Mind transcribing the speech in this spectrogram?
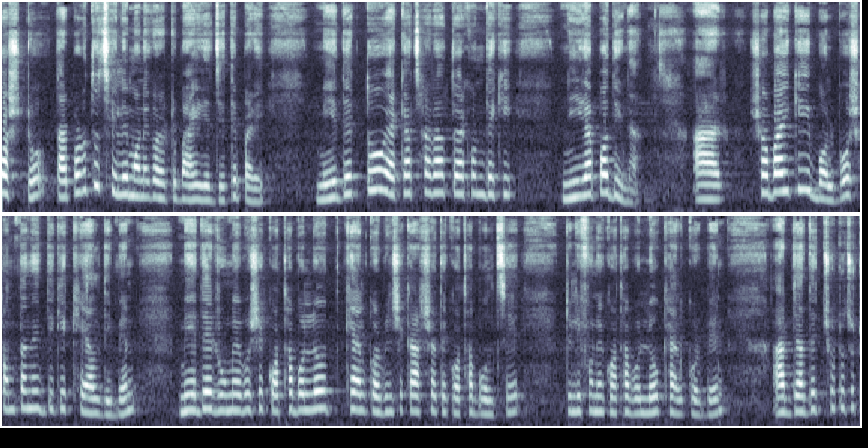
কষ্ট, তারপরেও তো ছেলে মনে করো একটু বাইরে যেতে পারে। মেয়েদের তো একা ছাড়া তো এখন দেখি নিরাপদই না। আর সবাইকেই বলব সন্তানের দিকে খেয়াল দিবেন। মেয়েদের রুমে বসে কথা বললেও খেয়াল করবেন সে কার সাথে কথা বলছে, টেলিফোনে কথা বললেও খেয়াল করবেন। আর যাদের ছোট ছোট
